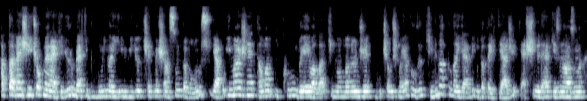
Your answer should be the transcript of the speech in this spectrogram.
Hatta ben şeyi çok merak ediyorum. Belki bununla ilgili bir video çekme şansını da buluruz. Ya bu ImageNet tamam ilk kuruldu eyvallah. 2010'dan önce bu çalışma yapıldı. Kimin aklına geldi bu data ihtiyacı? Ya şimdi de herkesin ağzına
